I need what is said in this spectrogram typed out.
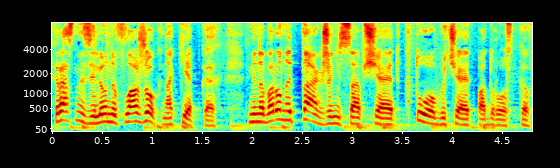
красно-зеленый флажок на кепках. Минобороны Минобороны также не сообщает, кто обучает подростков.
